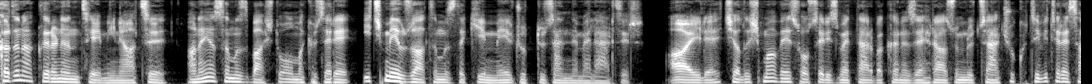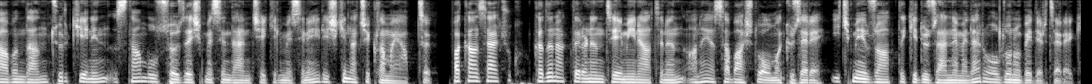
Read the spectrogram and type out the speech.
Kadın haklarının teminatı, anayasamız başta olmak üzere iç mevzuatımızdaki mevcut düzenlemelerdir. Aile, Çalışma ve Sosyal Hizmetler Bakanı Zehra Zümrüt Selçuk, Twitter hesabından Türkiye'nin İstanbul Sözleşmesi'nden çekilmesine ilişkin açıklama yaptı. Bakan Selçuk, kadın haklarının teminatının anayasa başta olmak üzere iç mevzuattaki düzenlemeler olduğunu belirterek,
